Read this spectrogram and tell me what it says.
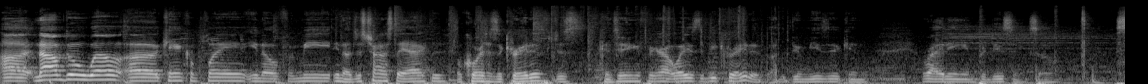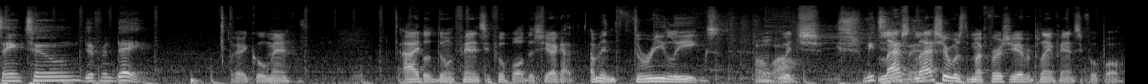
Uh, now I'm doing well. Uh, can't complain. You know, for me, you know, just trying to stay active. Of course, as a creative, just continuing to figure out ways to be creative. I do music and writing and producing. So, same tune, different day. Very cool, man. I was doing fantasy football this year. I got I'm in three leagues, Oh, wow. which Me too. last man. last year was my first year ever playing fantasy football,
